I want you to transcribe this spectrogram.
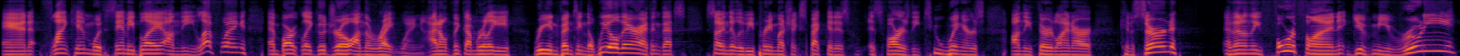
and flank him with Sammy Blais on the left wing and Barclay Goodrow on the right wing. I don't think I'm really reinventing the wheel there. I think that's something that would be pretty much expected as, as far as the two wingers on the third line are concerned. And then on the fourth line, give me Rooney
